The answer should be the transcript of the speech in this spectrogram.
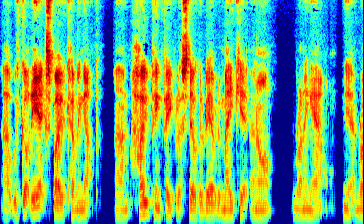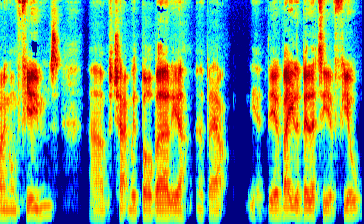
Uh, we've got the expo coming up um, hoping people are still going to be able to make it and aren't running out, you know, running on fumes. Uh, I was chatting with Bob earlier about you know, the availability of fuel.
